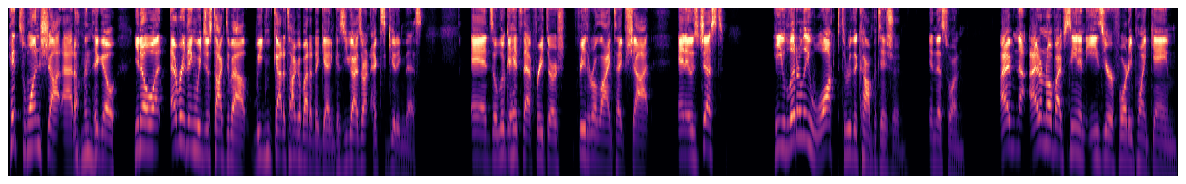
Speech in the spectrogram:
hits one shot at him, and they go, you know what? Everything we just talked about, we got to talk about it again because you guys aren't executing this. And so Luka hits that free throw free throw line type shot, and it was just he literally walked through the competition in this one. I've not I don't know if I've seen an easier 40 point game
